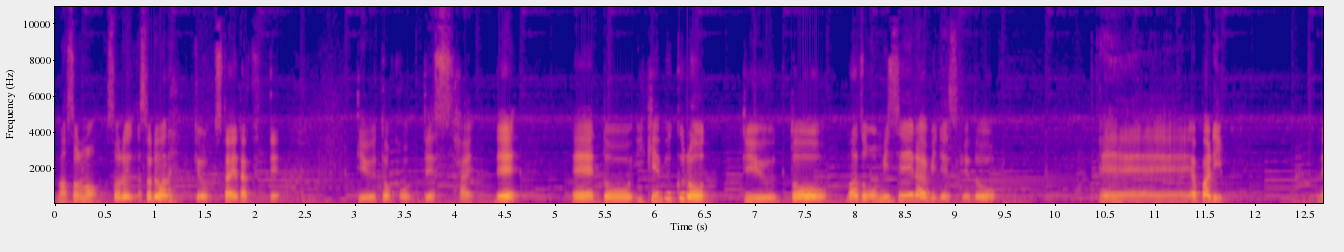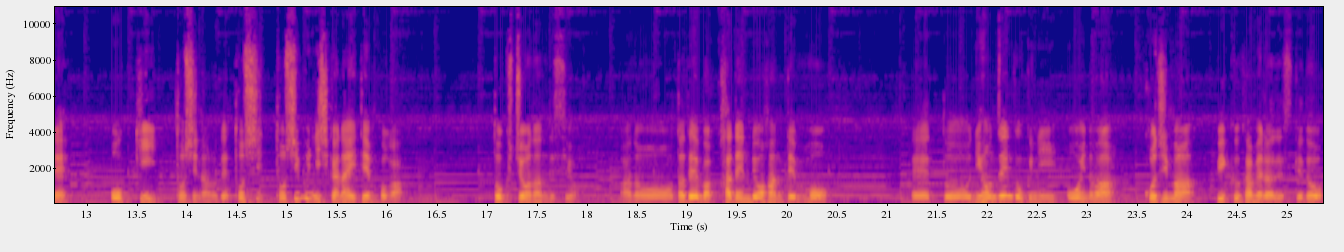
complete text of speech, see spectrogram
まあそのそれそれをね今日伝えたくてっていうとこです。はい。で、えっ、ー、と、池袋っていうと、まずお店選びですけど、えー、やっぱりね、大きい都市なので、都市、都市部にしかない店舗が特徴なんですよ。あの、例えば家電量販店も、えっ、と、日本全国に多いのは小島ビッグカメラですけど、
